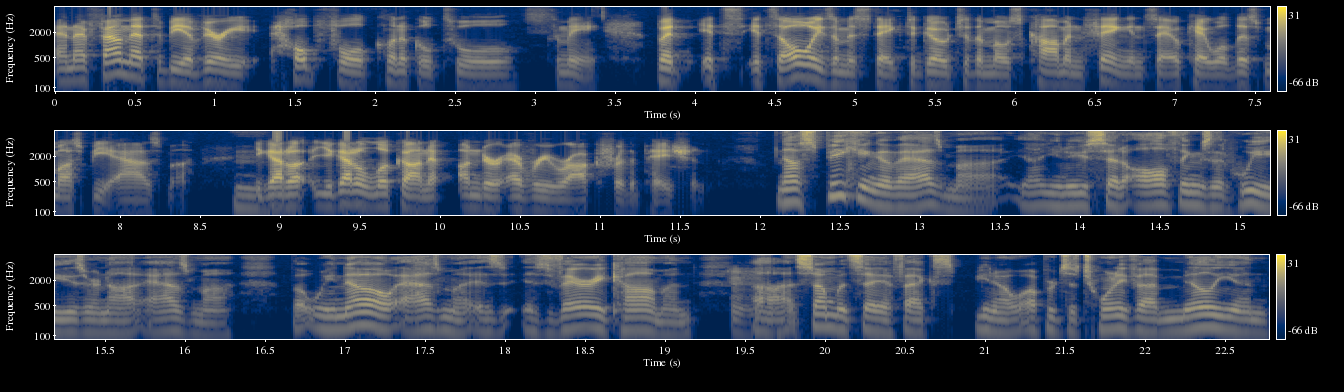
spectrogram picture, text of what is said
and I found that to be a very helpful clinical tool to me. But it's it's always a mistake to go to the most common thing and say, okay, well, this must be asthma. Hmm. You gotta you gotta look on under every rock for the patient. Now, speaking of asthma, you know, you said all things that wheeze are not asthma, but we know asthma is is very common. Mm-hmm. Uh, some would say affects you know upwards of 25 million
